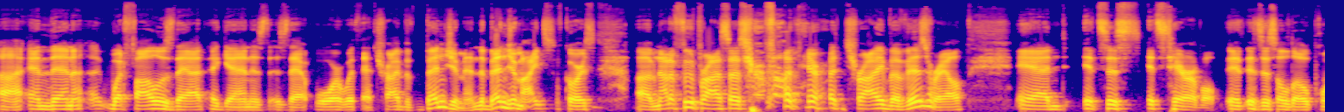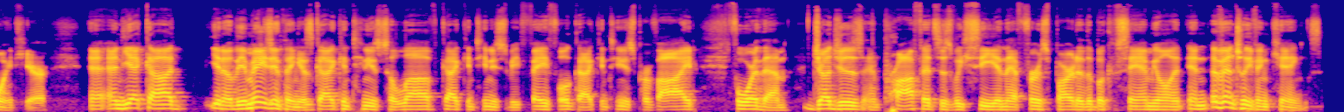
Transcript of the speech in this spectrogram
Uh, and then uh, what follows that again is, is that war with that tribe of Benjamin, the Benjamites, of course, uh, not a food processor, but they're a tribe of Israel, and it's just it's terrible. It, it's just a low point here, and, and yet God you know, the amazing thing is God continues to love, God continues to be faithful, God continues to provide for them. Judges and prophets, as we see in that first part of the book of Samuel and, and eventually even Kings.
